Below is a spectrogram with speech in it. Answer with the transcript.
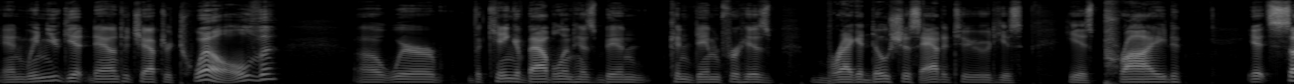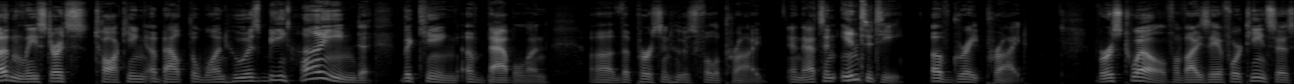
And when you get down to chapter 12, uh, where the king of Babylon has been condemned for his braggadocious attitude, his, his pride, it suddenly starts talking about the one who is behind the king of Babylon, uh, the person who is full of pride. And that's an entity of great pride. Verse 12 of Isaiah 14 says,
